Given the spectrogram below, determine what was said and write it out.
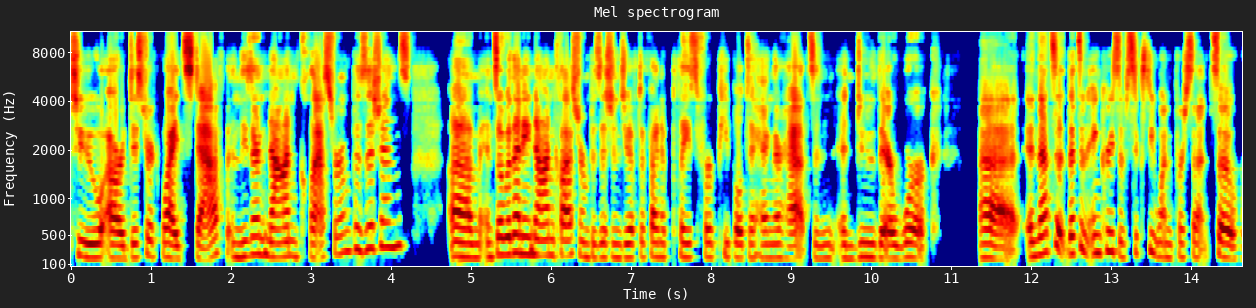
to our district wide staff, and these are non classroom positions. Um, and so, with any non classroom positions, you have to find a place for people to hang their hats and, and do their work. Uh, and that's a, that's an increase of 61%. So,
